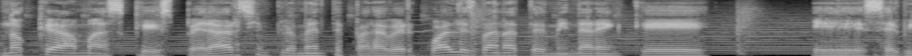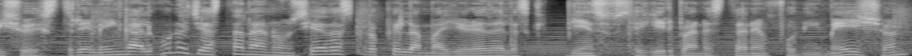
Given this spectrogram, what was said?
no queda más que esperar simplemente para ver cuáles van a terminar en qué eh, servicio de streaming. Algunas ya están anunciadas, creo que la mayoría de las que pienso seguir van a estar en Funimation.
